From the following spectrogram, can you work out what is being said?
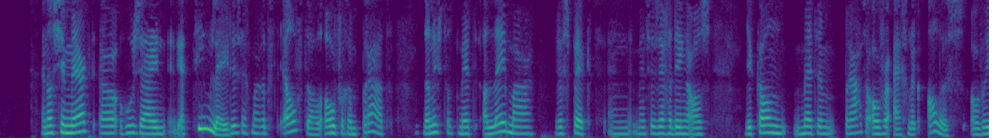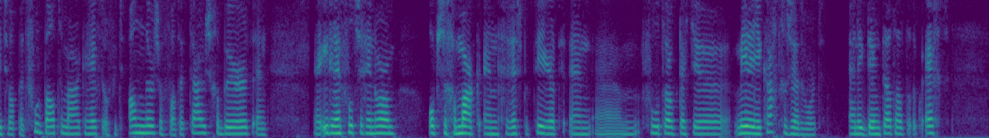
En als je merkt uh, hoe zijn ja, teamleden, zeg maar het elftal, over hem praat, dan is dat met alleen maar respect. En mensen zeggen dingen als: je kan met hem praten over eigenlijk alles. Over iets wat met voetbal te maken heeft, of iets anders, of wat er thuis gebeurt. En uh, iedereen voelt zich enorm op zijn gemak en gerespecteerd. En um, voelt ook dat je meer in je kracht gezet wordt. En ik denk dat dat ook echt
